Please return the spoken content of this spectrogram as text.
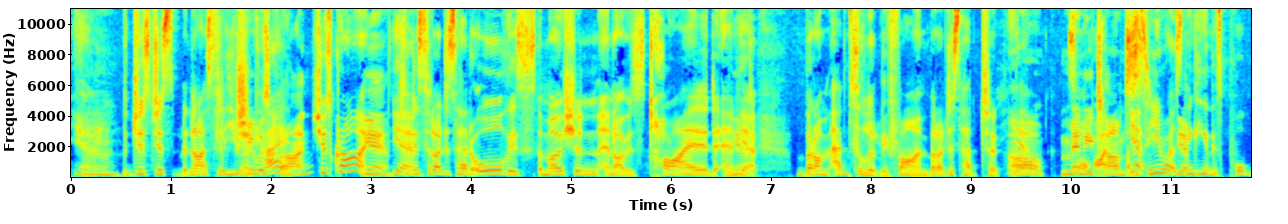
Yeah. But just just and I said, "Are you She okay?" was crying? She was crying. Yeah. Yeah. She just said, "I just had all this emotion, and I was tired, and Yeah. But I'm absolutely fine. But I just had to. Oh, many So times. I, was here. I was Yep. thinking of this poor,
